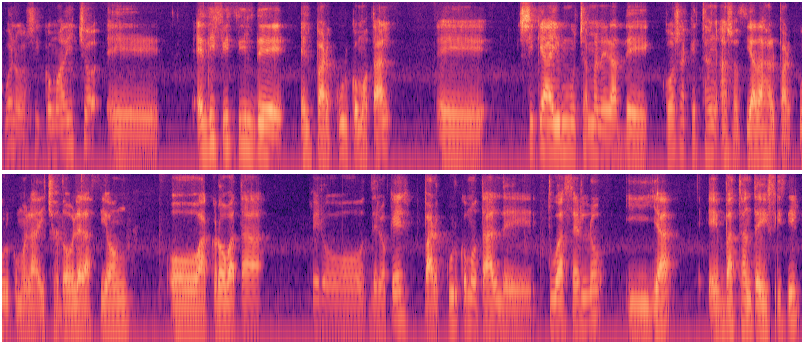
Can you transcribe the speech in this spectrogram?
bueno, sí, como ha dicho, eh, es difícil de el parkour como tal. Eh, sí que hay muchas maneras de cosas que están asociadas al parkour, como él ha dicho, doble de acción o acróbata, pero de lo que es parkour como tal, de tú hacerlo y ya, es bastante difícil.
